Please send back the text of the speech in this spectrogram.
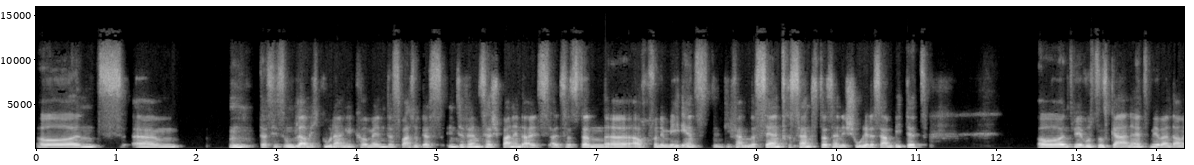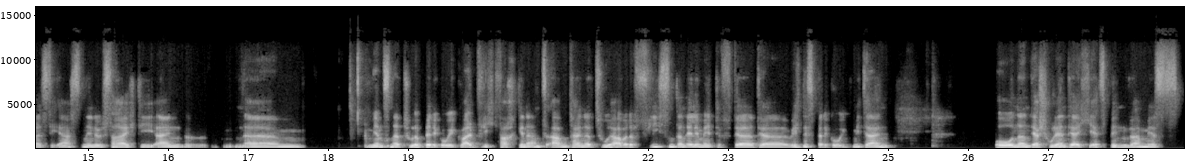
Und ähm, das ist unglaublich gut angekommen. Das war sogar insofern sehr spannend, als, als es dann äh, auch von den Medien, die fanden das sehr interessant, dass eine Schule das anbietet. Und wir wussten es gar nicht. Wir waren damals die ersten in Österreich, die ein, ähm, wir haben es Naturpädagogik, Wahlpflichtfach genannt, Abenteuer Natur, aber da fließen dann Elemente der, der Wildnispädagogik mit ein. Und an der Schule, an der ich jetzt bin, haben wir es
